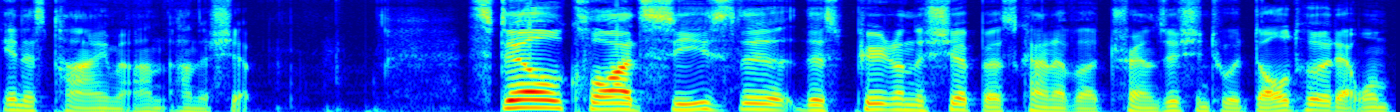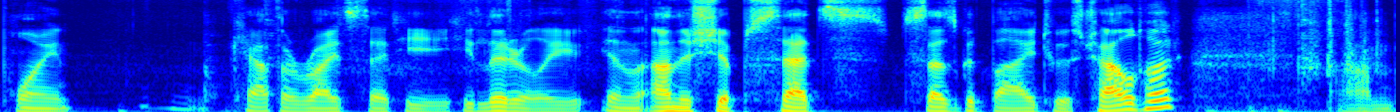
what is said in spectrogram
in his time on, on the ship. Still Claude sees the this period on the ship as kind of a transition to adulthood. At one point Cather writes that he he literally in, on the ship sets says goodbye to his childhood. Um,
